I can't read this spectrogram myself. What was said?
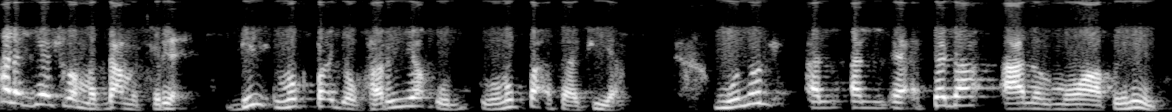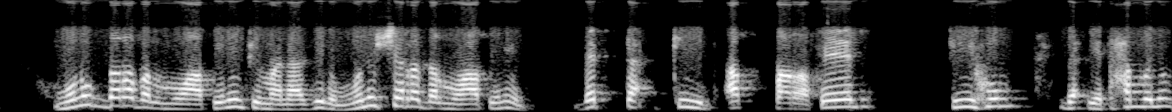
على الجيش وأما الدعم السريع. دي نقطة جوهرية ونقطة أساسية. اللي اعتدى على المواطنين منو ضرب المواطنين في منازلهم منو شرد المواطنين بالتأكيد الطرفين فيهم يتحملوا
